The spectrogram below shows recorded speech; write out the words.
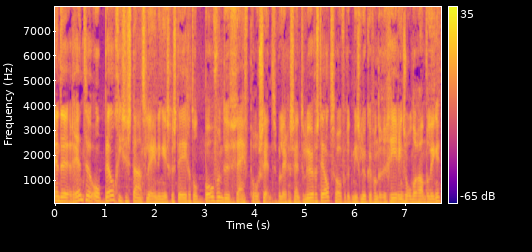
En de rente op Belgische staatsleningen is gestegen tot boven de 5 procent. Beleggers zijn teleurgesteld over het mislukken van de regeringsonderhandelingen.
